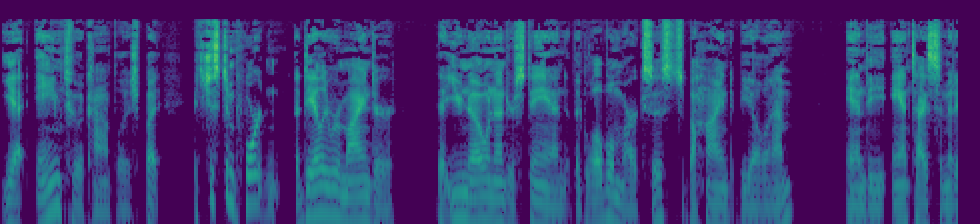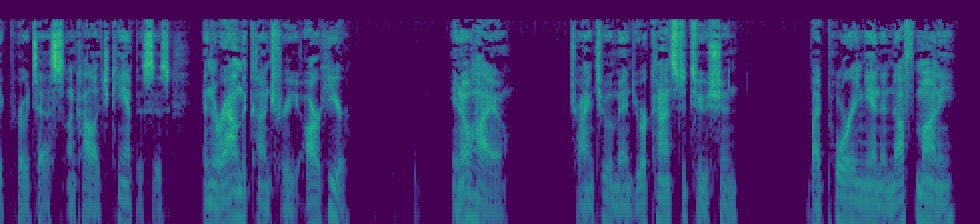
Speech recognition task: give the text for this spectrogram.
yet aim to accomplish. But it's just important, a daily reminder that you know and understand the global Marxists behind BLM and the anti Semitic protests on college campuses and around the country are here in Ohio trying to amend your Constitution by pouring in enough money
